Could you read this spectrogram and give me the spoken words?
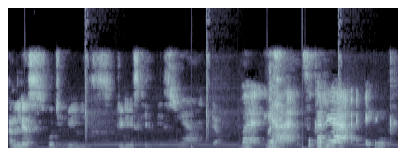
Unless what you're doing is really skill based. Yeah. Yeah. But yeah, so career I think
